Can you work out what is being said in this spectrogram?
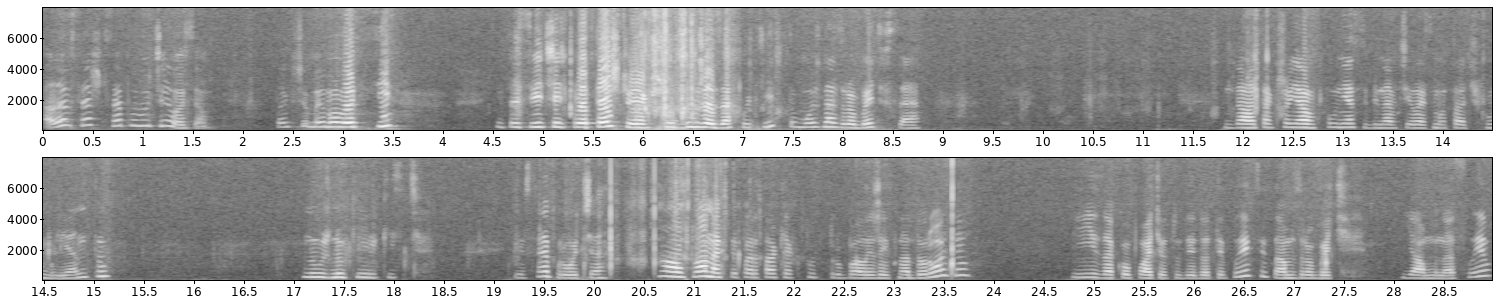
але все ж все вийшло. Так що ми молодці. І це свідчить про те, що якщо дуже захотіти, то можна зробити все. Да, так що я вполне собі навчилась мотати фумленту, нужну кількість і все проче. Ну а в планах тепер, так як тут труба лежить на дорозі, її закопати отуди до теплиці, там зробити яму на слив.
